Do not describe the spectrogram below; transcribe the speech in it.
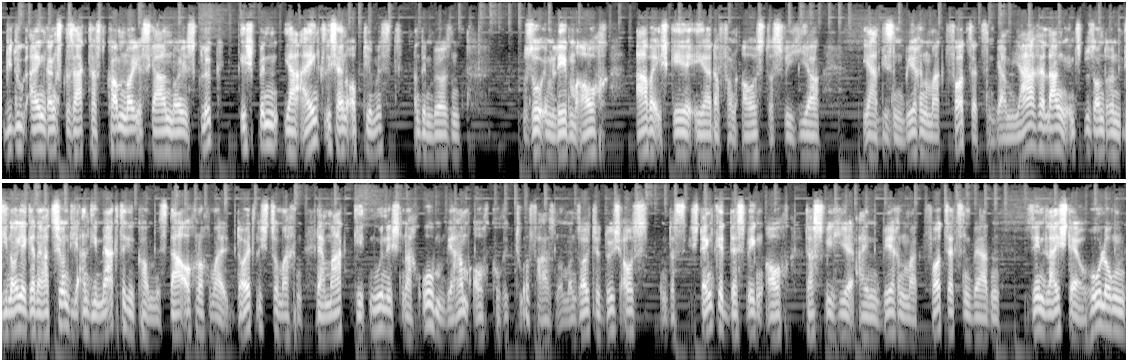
wie du eingangs gesagt hast, komm, neues Jahr, neues Glück. Ich bin ja eigentlich ein Optimist an den Börsen, so im Leben auch, aber ich gehe eher davon aus, dass wir hier ja, diesen Bärenmarkt fortsetzen. Wir haben jahrelang, insbesondere die neue Generation, die an die Märkte gekommen ist, da auch nochmal deutlich zu machen, der Markt geht nur nicht nach oben. Wir haben auch Korrekturphasen und man sollte durchaus, und das, ich denke deswegen auch, dass wir hier einen Bärenmarkt fortsetzen werden, wir sehen leichte Erholungen.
